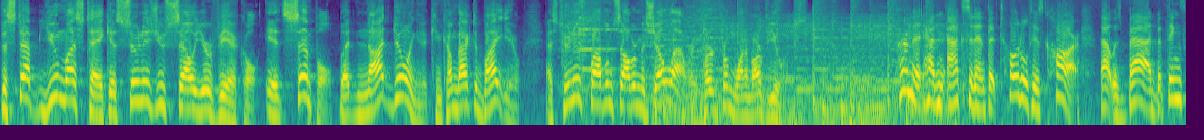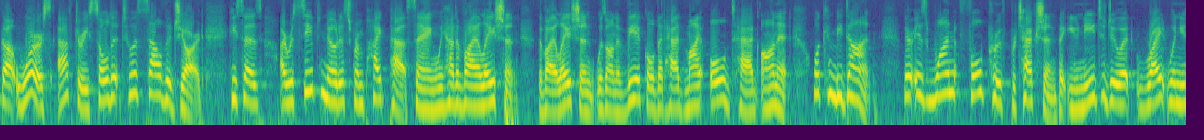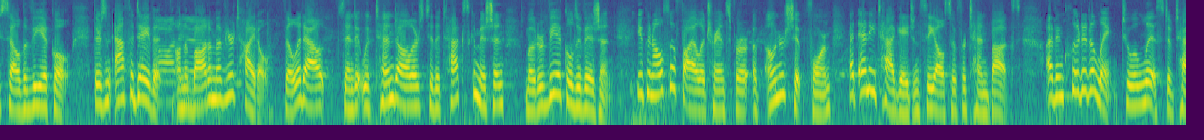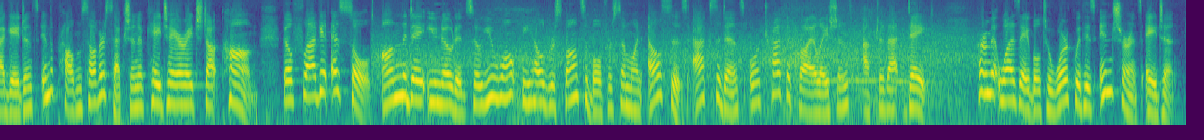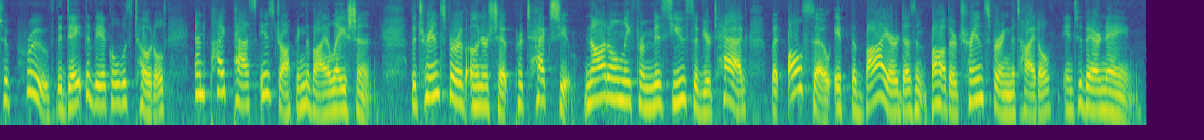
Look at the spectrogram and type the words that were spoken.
The step you must take as soon as you sell your vehicle. It's simple, but not doing it can come back to bite you. As 2 News problem solver Michelle Lowry heard from one of our viewers. Hermit had an accident that totaled his car. That was bad, but things got worse after he sold it to a salvage yard. He says, I received notice from Pike Pass saying we had a violation. The violation was on a vehicle that had my old tag on it. What can be done? There is one foolproof protection, but you need to do it right when you sell the vehicle. There's an affidavit on the bottom of your title. Fill it out, send it with $10 to the Tax Commission Motor Vehicle Division. You can also file a transfer of ownership form at any tag agency agency also for 10 bucks. I've included a link to a list of tag agents in the problem solver section of kjrh.com. They'll flag it as sold on the date you noted so you won't be held responsible for someone else's accidents or traffic violations after that date. Hermit was able to work with his insurance agent to prove the date the vehicle was totaled, and Pike Pass is dropping the violation. The transfer of ownership protects you not only from misuse of your tag, but also if the buyer doesn't bother transferring the title into their name.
